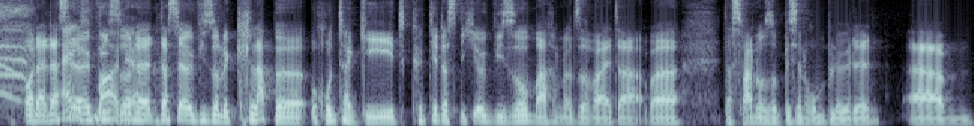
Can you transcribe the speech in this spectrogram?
oder dass, da irgendwie wahr, so ja. eine, dass da irgendwie so eine Klappe runtergeht. Könnt ihr das nicht irgendwie so machen und so weiter? Aber das war nur so ein bisschen rumblödeln. Ähm,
